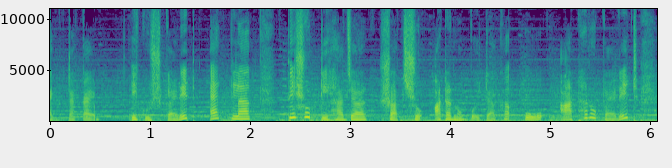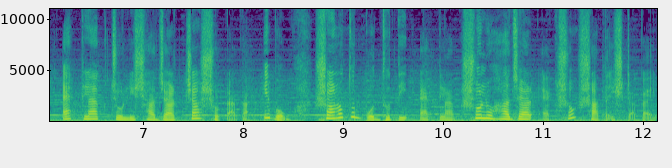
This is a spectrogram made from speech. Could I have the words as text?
এক টাকায়। একুশ ক্যারেট এক লাখ তেষট্টি হাজার সাতশো আটানব্বই টাকা ও আঠারো ক্যারেট এক লাখ চল্লিশ হাজার চারশো টাকা এবং সনাতন পদ্ধতি এক লাখ ষোলো হাজার একশো সাতাইশ টাকায়।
